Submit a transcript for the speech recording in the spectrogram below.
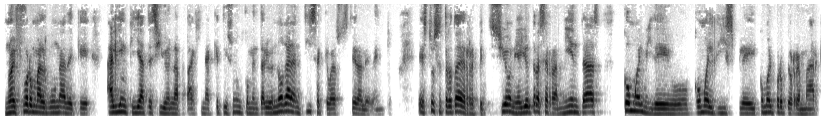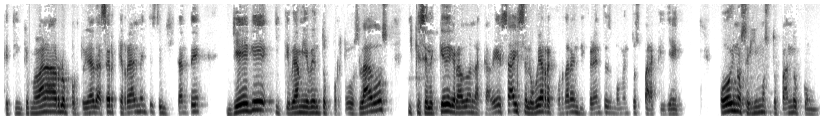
No hay forma alguna de que alguien que ya te siguió en la página, que te hizo un comentario, no garantiza que va a asistir al evento. Esto se trata de repetición y hay otras herramientas como el video, como el display, como el propio remarketing, que me van a dar la oportunidad de hacer que realmente este visitante llegue y que vea mi evento por todos lados y que se le quede grabado en la cabeza y se lo voy a recordar en diferentes momentos para que llegue. Hoy nos seguimos topando con,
